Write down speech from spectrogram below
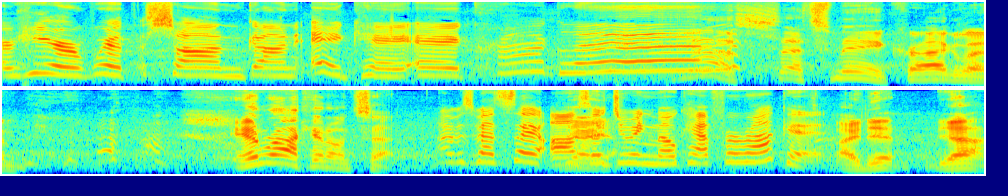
are here with Sean Gunn, aka Kraglin. Yes, that's me, Kraglin. and Rocket on set. I was about to say, also yeah. doing mocap for Rocket. I did, yeah.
